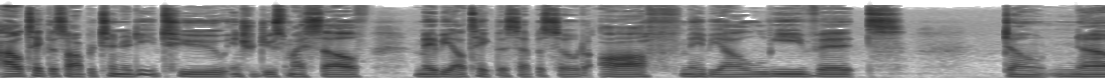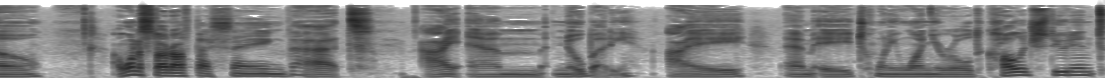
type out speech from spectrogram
I'll take this opportunity to introduce myself. Maybe I'll take this episode off. Maybe I'll leave it don't know. I want to start off by saying that I am nobody. I am a 21 year old college student.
